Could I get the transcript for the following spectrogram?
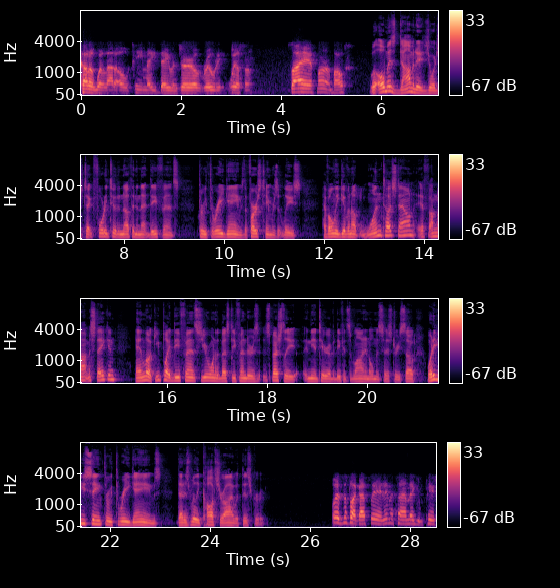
Caught up with a lot of old teammates, David Gerald, Rudy, Wilson. So I had fun, boss. Well, Ole Miss dominated Georgia Tech 42 to nothing in that defense through three games. The first teamers, at least, have only given up one touchdown, if I'm not mistaken. And look, you played defense. You're one of the best defenders, especially in the interior of a defensive line in Ole Miss history. So, what have you seen through three games that has really caught your eye with this group? Well, it's just like I said, anytime they can pitch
